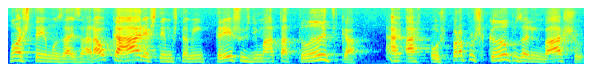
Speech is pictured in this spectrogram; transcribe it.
nós temos as araucárias, temos também trechos de Mata Atlântica, a, a, os próprios campos ali embaixo.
